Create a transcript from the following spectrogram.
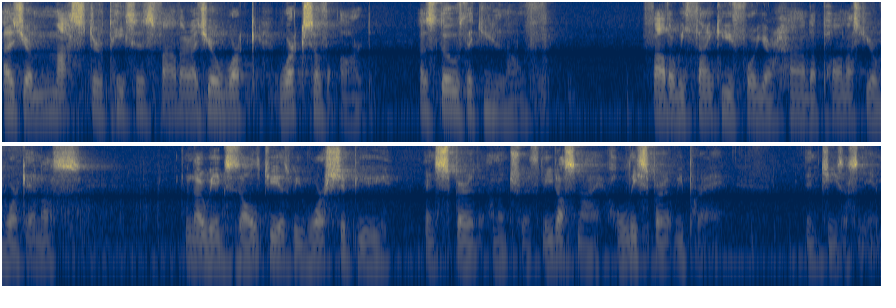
as your masterpieces, Father, as your work, works of art, as those that you love, Father, we thank you for your hand upon us, your work in us. And now we exalt you as we worship you in spirit and in truth. Lead us now. Holy Spirit, we pray. In Jesus' name.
